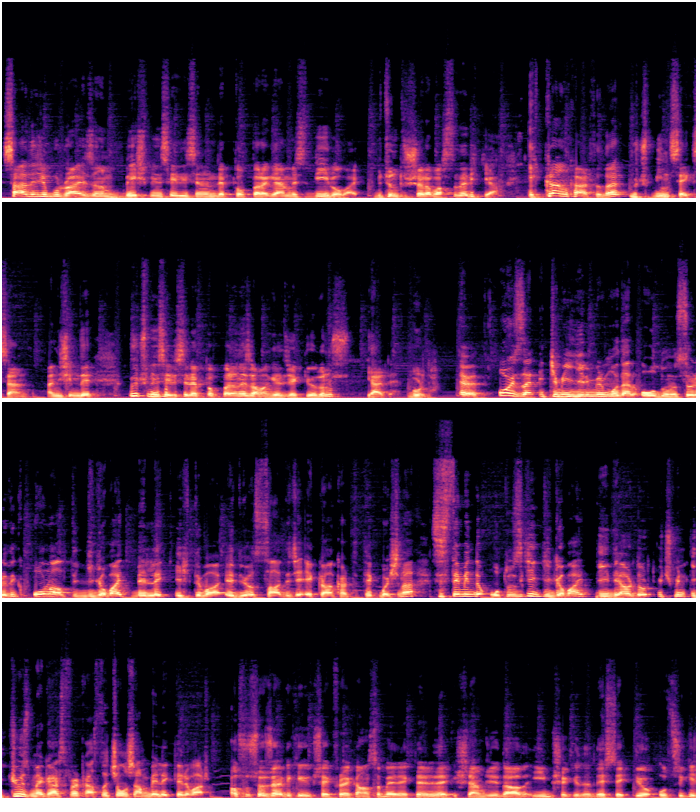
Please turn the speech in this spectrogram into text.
sadece bu Ryzen'ın 5000 serisinin laptoplara gelmesi değil olay. Bütün tuşlara bastı dedik ya. Ekran kartı da 3080. Hani şimdi 3000 serisi laptoplara ne zaman gelecek diyordunuz? Geldi. Burada. Evet, o yüzden 2021 model olduğunu söyledik. 16 GB bellek ihtiva ediyor sadece ekran kartı tek başına. Sisteminde 32 GB DDR4 3200 MHz frekansla çalışan bellekleri var. Asus özellikle yüksek frekanslı bellekleriyle işlemciyi daha da iyi bir şekilde destekliyor. 32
